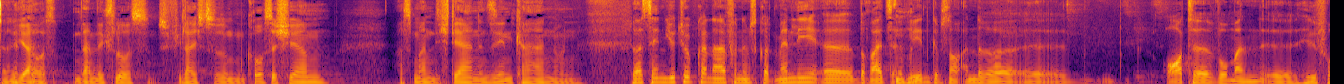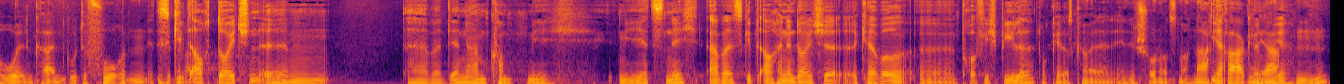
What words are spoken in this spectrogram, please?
Dann ja, los. Und dann legt's los. Vielleicht so ein großer Schirm, was man die Sterne sehen kann und Du hast den YouTube-Kanal von dem Scott Manley äh, bereits mhm. erwähnt. Gibt es noch andere äh, Orte, wo man äh, Hilfe holen kann, gute Foren? Etc. Es gibt auch Deutschen, ähm, aber der Name kommt mir, mir jetzt nicht. Aber es gibt auch eine deutsche äh, Kerbal-Profispiele. Äh, okay, das können wir dann in den Shownotes noch nachtragen. Ja, können ja. wir. Mhm.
